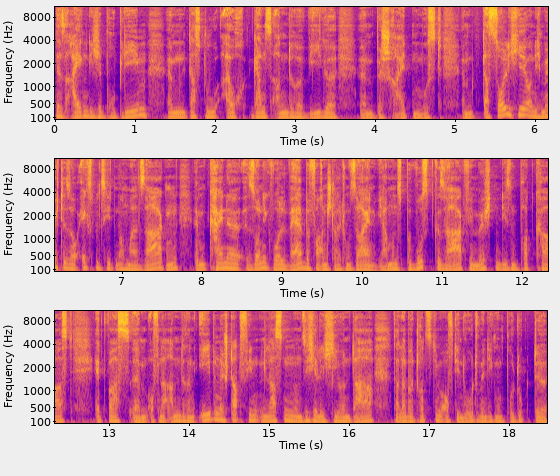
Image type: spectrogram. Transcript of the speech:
das eigentliche Problem, ähm, dass du auch ganz andere Wege ähm, beschreiten musst. Ähm, das soll hier, und ich möchte es auch explizit nochmal sagen, keine SonicWall Werbeveranstaltung sein. Wir haben uns bewusst gesagt, wir möchten diesen Podcast etwas auf einer anderen Ebene stattfinden lassen und sicherlich hier und da dann aber trotzdem auf die notwendigen Produkte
